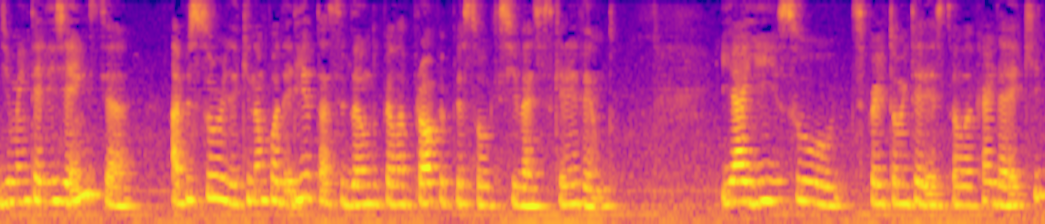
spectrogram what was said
de uma inteligência absurda que não poderia estar se dando pela própria pessoa que estivesse escrevendo. E aí isso despertou o interesse do Allan Kardec.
